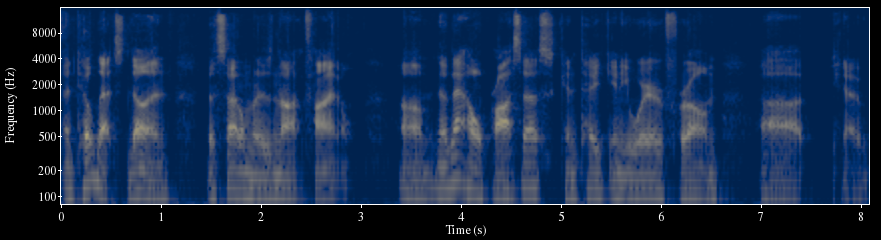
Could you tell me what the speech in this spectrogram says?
Until that's done, the settlement is not final. Um, now, that whole process can take anywhere from, uh, you know,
